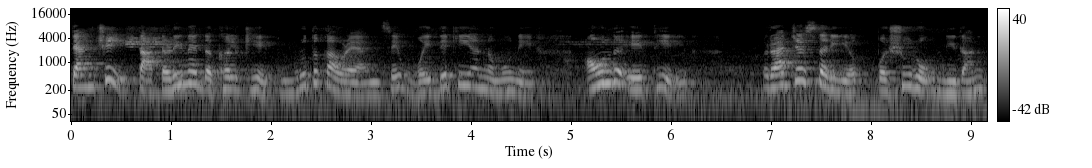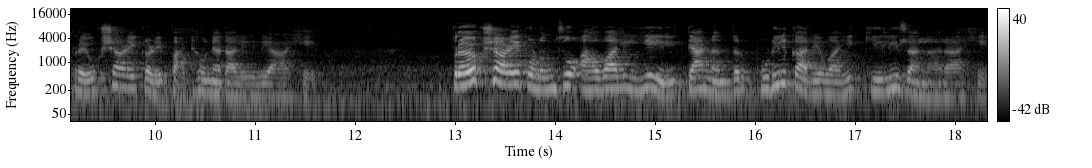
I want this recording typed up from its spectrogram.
त्यांची तातडीने दखल घेत मृत कावळ्यांचे वैद्यकीय नमुने औंध येथील राज्यस्तरीय पशुरोग निदान प्रयोगशाळेकडे पाठवण्यात आलेले आहेत. प्रयोगशाळेकडून जो अहवाल येईल त्यानंतर पुढील कार्यवाही केली जाणार आहे.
